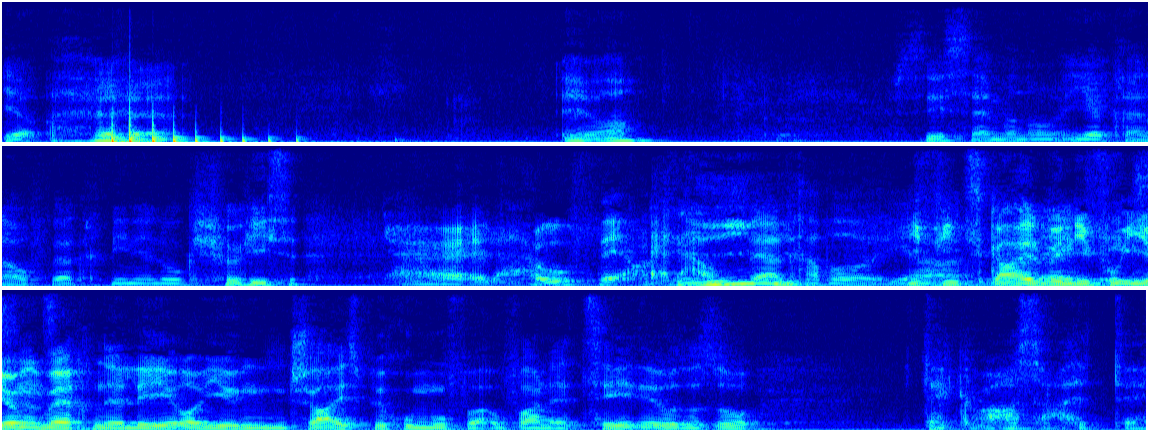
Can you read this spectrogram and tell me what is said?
Ja. ja. Sonst haben wir noch. Ich habe kein Laufwerk rein, logischerweise. Ja, Laufwerk. Ein Laufwerk, aber ja. ich find's geil, wenn ich von irgendwelchen Lehrern irgendeinen Scheiß bekomme auf, auf einer CD oder so. Ich denke, was, Alter?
